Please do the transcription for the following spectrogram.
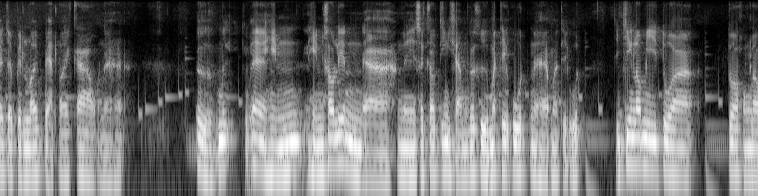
ก็จะเป็นร้อยแปดร้อยเก้านะฮะเออมึเอเห็นเห็นเขาเล่นอ่าในสเกลติ้งแชมป์ก็คือมัตเตอุสนะฮะมัตเตอุสจริงๆ เรามีตัวตัวของเรา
